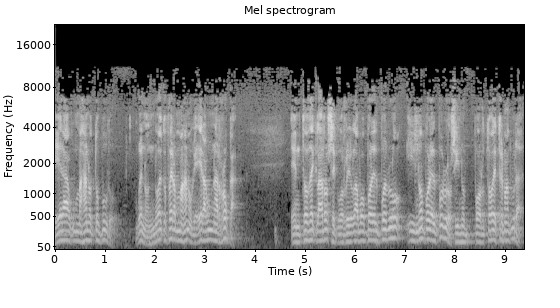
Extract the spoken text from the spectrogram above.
era un majano todo puro. Bueno, no es que fuera un majano, que era una roca. Entonces, claro, se corrió la voz por el pueblo y no por el pueblo, sino por toda Extremadura.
